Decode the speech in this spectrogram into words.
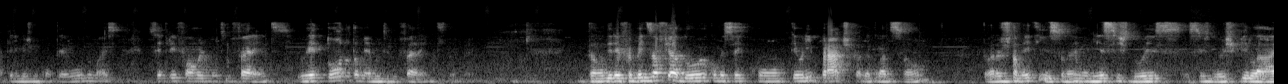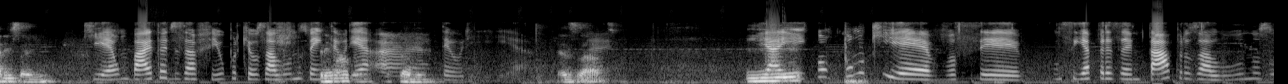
aquele mesmo conteúdo, mas sempre em formas muito diferentes. O retorno também é muito diferente. Também. Então, eu diria que foi bem desafiador. Eu comecei com teoria e prática da tradução. Então, era justamente isso, né? Unir esses dois, esses dois pilares aí. Que é um baita desafio, porque os alunos vêm teoria... Ah, teoria. Exato. Né? E... e aí, como, como que é você conseguir apresentar para os alunos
